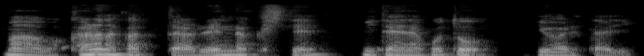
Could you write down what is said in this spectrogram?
まあ分からなかったら連絡して、みたいなことを言われたり。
